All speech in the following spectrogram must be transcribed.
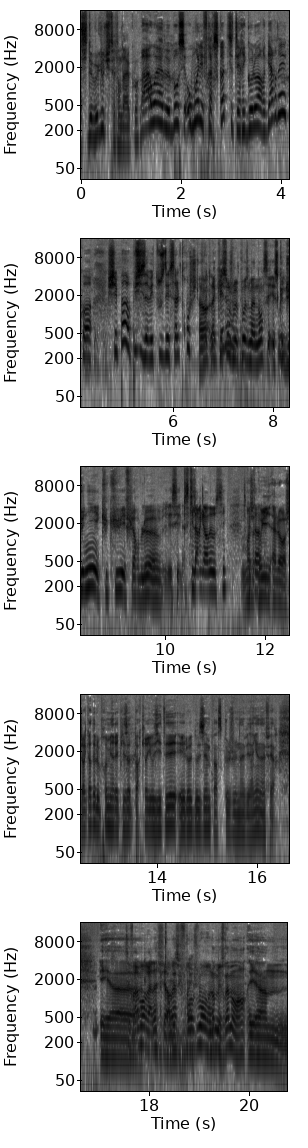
c'est CW, tu t'attendais à quoi? Bah ouais, mais bon, c'est au moins les frères Scott, c'était rigolo à regarder, quoi. Je sais pas, en plus ils avaient tous des sales tronches. Alors la question que je me pose maintenant, c'est est-ce que Oui. Johnny et Cucu et Fleur Bleue, euh, c'est- parce qu'il a regardé aussi Moi, oui, alors j'ai regardé le premier épisode par curiosité et le deuxième parce que je n'avais rien à faire. Et euh, C'est vraiment rien à faire, même, franchement. Non euh, mais vraiment, hein. et euh,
